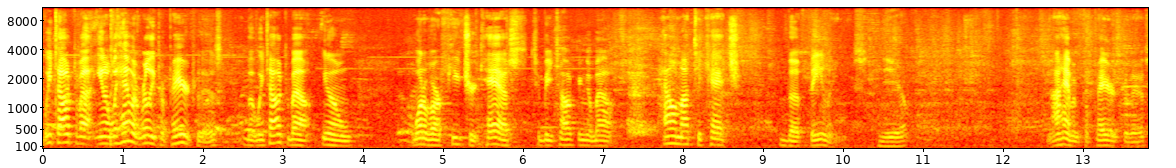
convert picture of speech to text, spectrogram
we talked about, you know, we haven't really prepared for this, but we talked about, you know, one of our future casts to be talking about how not to catch the feelings. Yep. I haven't prepared for this,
